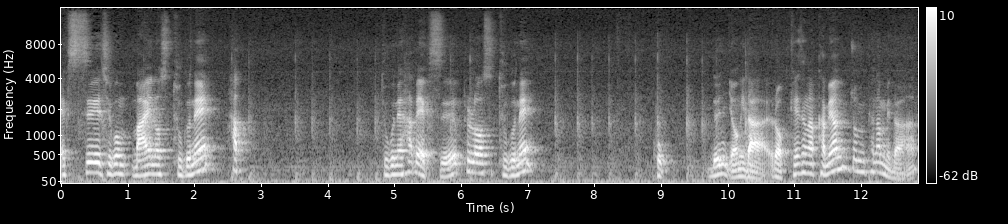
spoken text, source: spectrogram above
x제곱 마이너스 두근의 합 두근의 합의 x 플러스 두근의 곱는 0이다. 이렇게 생각하면 좀 편합니다.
